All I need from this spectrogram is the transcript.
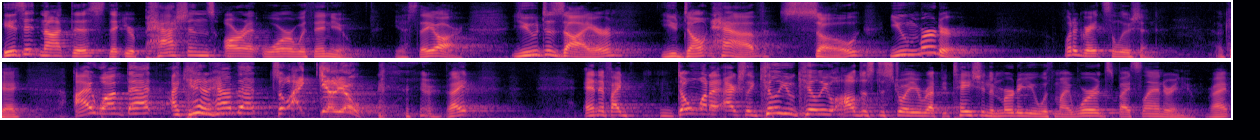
Is it not this, that your passions are at war within you? Yes, they are. You desire you don't have, so you murder. What a great solution. Okay? I want that, I can't have that, so I kill you. right? And if I don't want to actually kill you, kill you, I'll just destroy your reputation and murder you with my words by slandering you, right?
